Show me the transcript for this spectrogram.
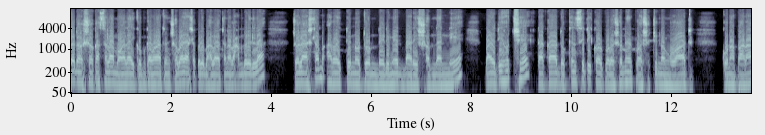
প্রিয় দর্শক, আসসালামু আলাইকুম। কেমন আছেন সবাই? আশা করি ভালো আছেন, আলহামদুলিল্লাহ। চলে আসলাম আরও একটি নতুন রেডিমেড বাড়ির সন্ধান নিয়ে। বাড়িটি হচ্ছে ঢাকা দক্ষিণ সিটি কর্পোরেশনের পঁয়ষট্টি নং ward, Konapara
